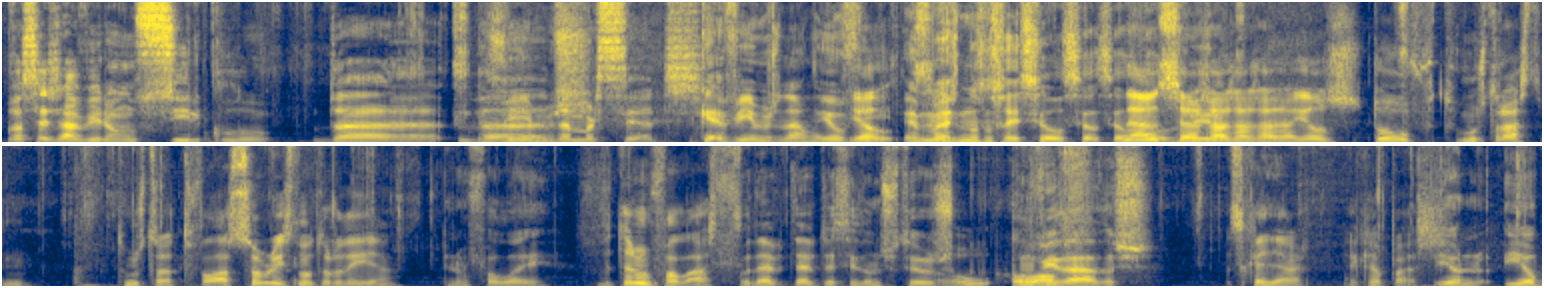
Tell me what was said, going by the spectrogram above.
vocês já viram o círculo da, da, Vimos. da Mercedes? Que- Vimos? Não, eu vi. Ele- mas sim. não sei se ele, se, se Não, já, já, já, já. Eles, tu, tu mostraste-me. Tu, mostraste, tu falaste sobre isso no outro dia. Eu Não falei. Tu não falaste? Deve, deve ter sido um dos teus Ou- ou convidados. Se calhar, é capaz. Eu, eu,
